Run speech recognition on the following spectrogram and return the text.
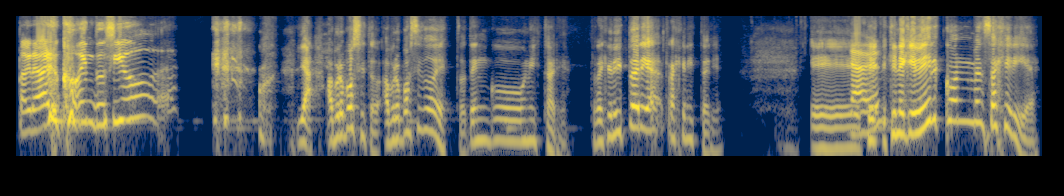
para grabar como inducido. Ya, a propósito, a propósito de esto, tengo una historia. Traje una historia, traje una historia. Eh, que- tiene que ver con mensajería.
